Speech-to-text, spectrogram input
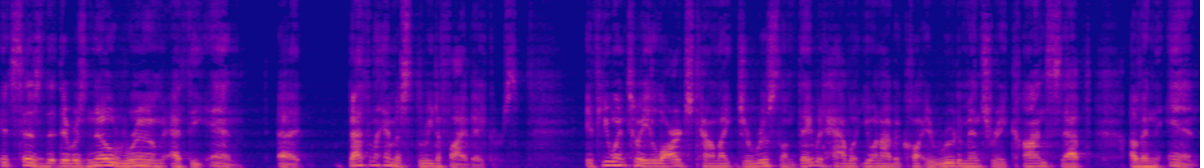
it says that there was no room at the inn. Uh, Bethlehem is three to five acres. If you went to a large town like Jerusalem, they would have what you and I would call a rudimentary concept of an inn.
